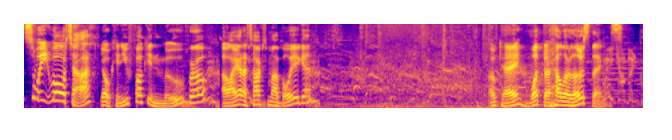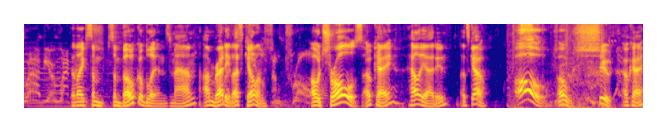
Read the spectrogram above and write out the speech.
Sweet water. Yo, can you fucking move, bro? Oh, I gotta talk to my boy again? Okay, what the hell are those things? They're like some some bokoblins, man. I'm ready. Let's kill them. Oh, trolls. Okay. Hell yeah, dude. Let's go. Oh! Oh, shoot. Okay.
